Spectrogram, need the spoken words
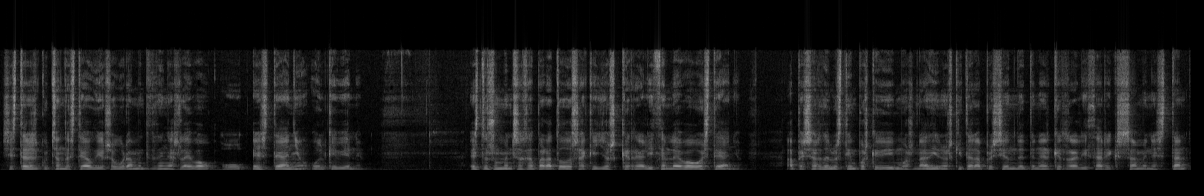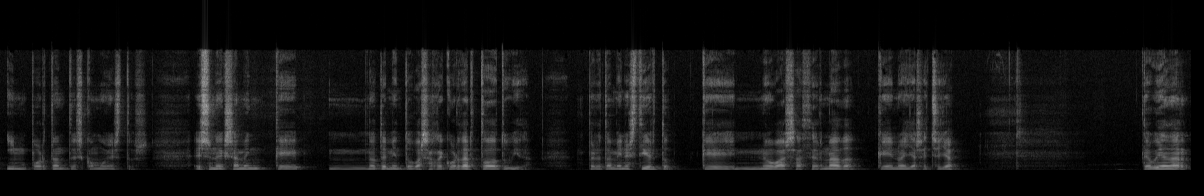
Si estás escuchando este audio, seguramente tengas la EBAU o este año o el que viene. Esto es un mensaje para todos aquellos que realicen la EBAU este año. A pesar de los tiempos que vivimos, nadie nos quita la presión de tener que realizar exámenes tan importantes como estos. Es un examen que, mm, no te miento, vas a recordar toda tu vida. Pero también es cierto que no vas a hacer nada que no hayas hecho ya. Te voy a dar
